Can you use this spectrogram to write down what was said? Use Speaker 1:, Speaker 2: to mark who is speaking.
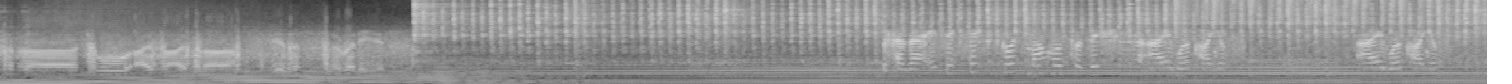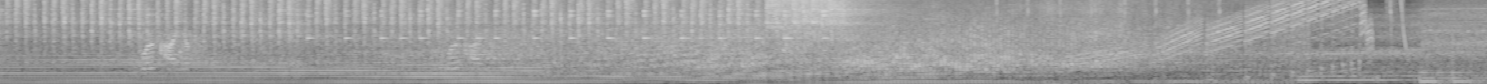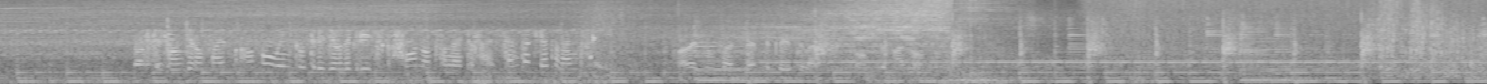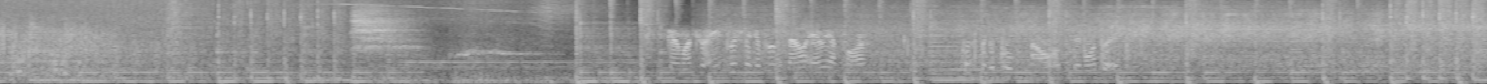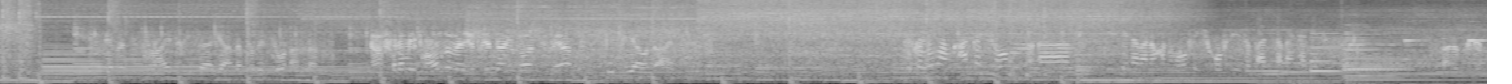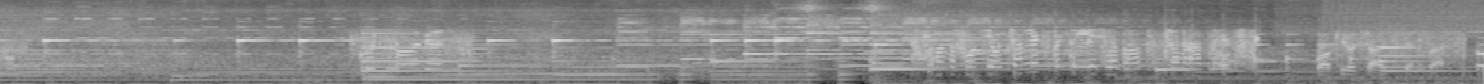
Speaker 1: Lufthansa 2 Alpha Alpha, wir sind äh, ready in.
Speaker 2: Lufthansa 866, good Mongoose position. I will call you. I will call you. Will call you. Will call you.
Speaker 3: 05 Alpha, wind 230 degrees, 4 knots on left 5 center, clear to land.
Speaker 1: Runway 25 center, clear to land. Off the final.
Speaker 2: Okay, 128, push back approved now, area 4.
Speaker 3: Push back approved now, station 128.
Speaker 1: Wir Triebwerke an der Position anlassen.
Speaker 4: Ja, Economy brauchen Sie, welche Triebwerke sollen es werden?
Speaker 1: Die 4 und 1.
Speaker 2: Die Kollegen haben gerade geschoben, ähm, die stehen aber noch im Hof. Ich rufe sie, sobald es da weitergeht.
Speaker 1: Alles mit dem Hof.
Speaker 3: Guten Morgen. Toronto 40 Charlie, expect to release in about two and a half minutes.
Speaker 1: 4 Kilo Charlie, standing by.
